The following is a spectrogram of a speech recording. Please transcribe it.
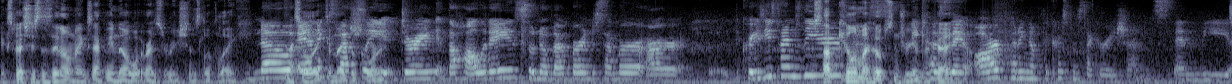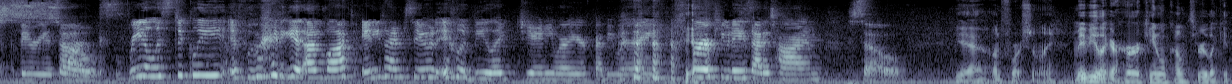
Especially since they don't exactly know what reservations look like. No, until, and like, the especially during the holidays. So November and December are the craziest times of the year. Stop killing my hopes and dreams, because okay? they are putting up the Christmas decorations in the various so parks. realistically, if we were to get unblocked anytime soon, it would be like January or February for a few days at a time. So Yeah, unfortunately, maybe like a hurricane will come through, like it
